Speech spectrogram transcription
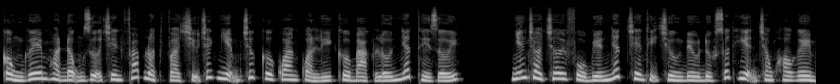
cổng game hoạt động dựa trên pháp luật và chịu trách nhiệm trước cơ quan quản lý cờ bạc lớn nhất thế giới. Những trò chơi phổ biến nhất trên thị trường đều được xuất hiện trong kho game.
